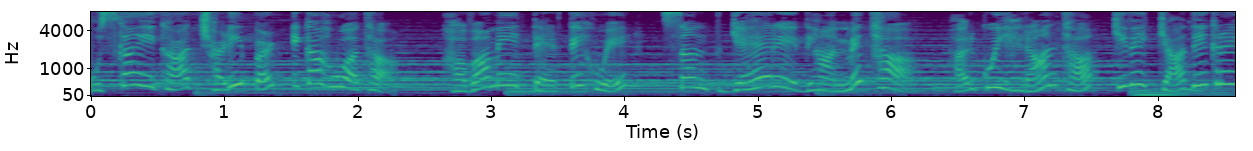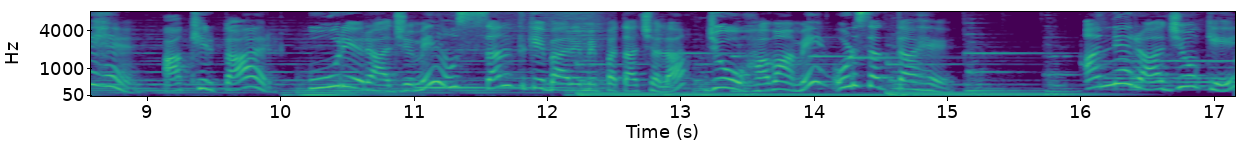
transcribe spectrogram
उसका एक हाथ छड़ी पर टिका हुआ था। हवा में तैरते हुए संत गहरे ध्यान में था। हर कोई हैरान था कि वे क्या देख रहे हैं। आखिरकार पूरे राज्य में उस संत के बारे में पता चला जो हवा में उड़ सकता है। अन्य राज्यों के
